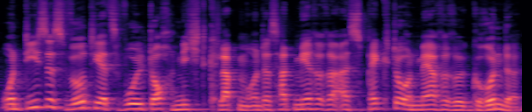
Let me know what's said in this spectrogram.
Und dieses wird jetzt wohl doch nicht klappen und das hat mehrere Aspekte und mehrere Gründe.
